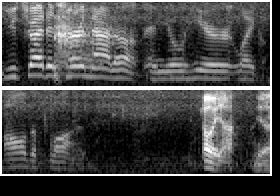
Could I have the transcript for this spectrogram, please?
You try to turn that up, and you'll hear like all the flaws. Oh yeah, yeah,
